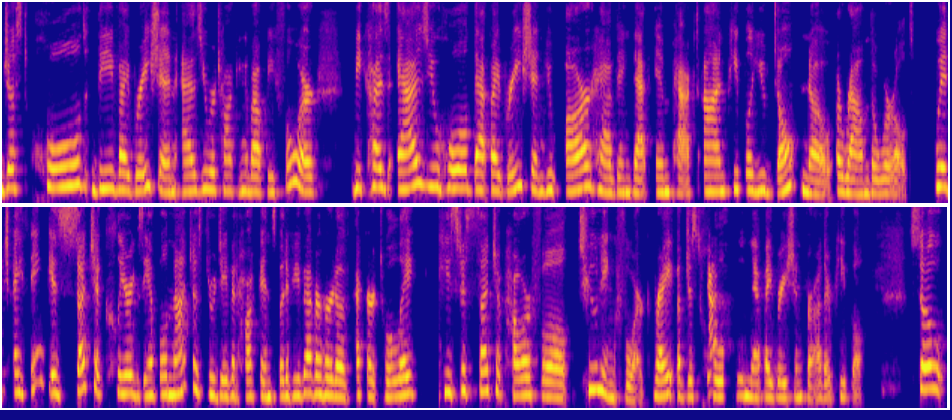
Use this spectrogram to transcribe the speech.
just hold the vibration as you were talking about before because as you hold that vibration, you are having that impact on people you don't know around the world, which I think is such a clear example, not just through David Hawkins, but if you've ever heard of Eckhart Tolle, he's just such a powerful tuning fork, right? Of just yes. holding that vibration for other people. So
